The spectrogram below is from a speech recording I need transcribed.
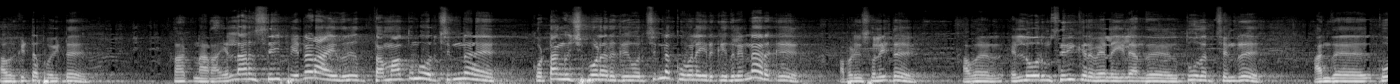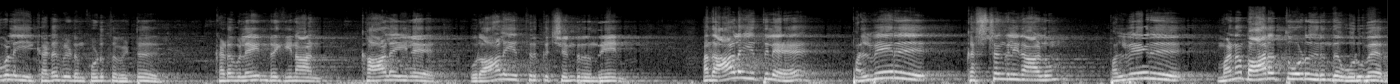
அவர்கிட்ட போயிட்டு காட்டினாராம். எல்லாரும் சிரிப்பு என்னடா இது? தமாத்துன்னு ஒரு சின்ன கொட்டாங்குச்சி போல இருக்குது ஒரு சின்ன குவலை இருக்குது இதில் என்ன இருக்குது அப்படின்னு சொல்லிட்டு அவர் எல்லோரும் சிரிக்கிற வேளையில் அந்த தூதர் சென்று அந்த குவளையை கடவுளிடம் கொடுத்து விட்டு கடவுளே இன்றைக்கு நான் காலையிலே ஒரு ஆலயத்திற்கு சென்றிருந்தேன். அந்த ஆலயத்தில் பல்வேறு கஷ்டங்களினாலும் பல்வேறு மனபாரத்தோடு இருந்த ஒருவர்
